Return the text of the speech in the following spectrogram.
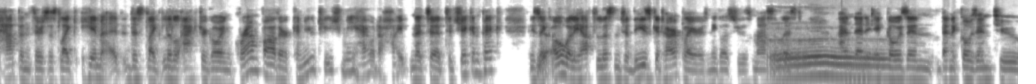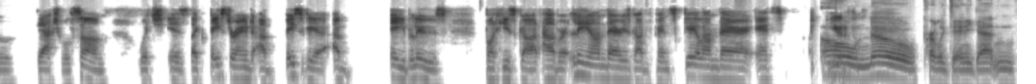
happens there's this like him uh, this like little actor going grandfather can you teach me how to hype to, to chicken pick? And he's like oh well you have to listen to these guitar players. And he goes through this massive list. And then it goes in then it goes into the actual song which is like based around a basically a, a, a blues but he's got albert lee on there he's got vince gill on there. It's Oh beautiful. no, probably Danny Gatton.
